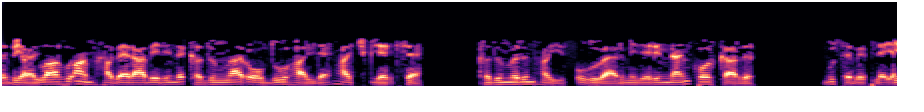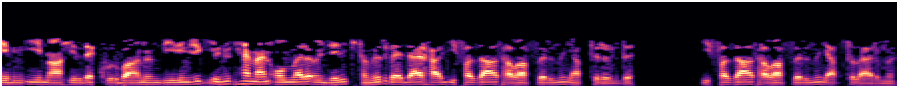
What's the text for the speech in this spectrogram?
radıyallahu anha beraberinde kadınlar olduğu halde haç etse, kadınların hayız vermelerinden korkardı. Bu sebeple Yevmi Mahir'de kurbanın birinci günü hemen onlara öncelik tanır ve derhal ifaza tavaflarını yaptırırdı. İfaza tavaflarını yaptılar mı?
